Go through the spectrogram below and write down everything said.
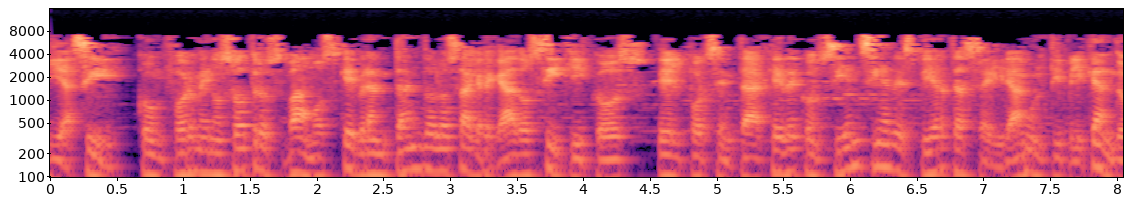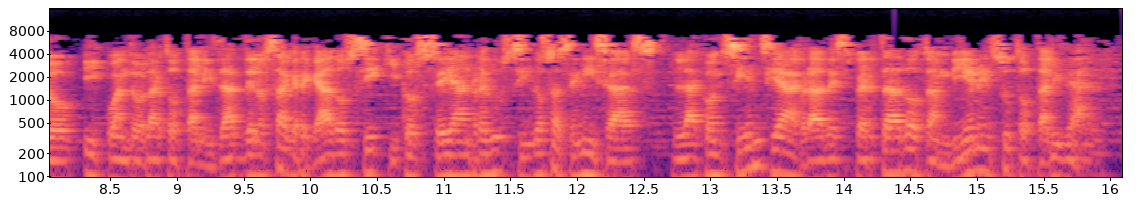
Y así, conforme nosotros vamos quebrantando los agregados psíquicos, el porcentaje de conciencia despierta se irá multiplicando, y cuando la totalidad de los agregados psíquicos sean reducidos a cenizas, la conciencia habrá despertado también en su totalidad.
